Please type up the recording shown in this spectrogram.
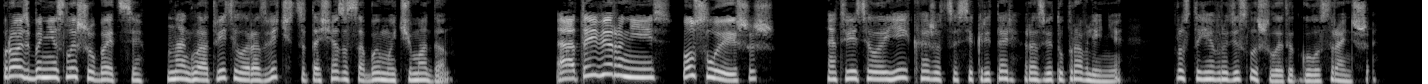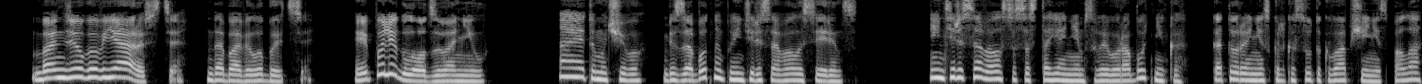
«Просьбы не слышу, Бетси», — нагло ответила разведчица, таща за собой мой чемодан. «А ты вернись, услышишь», — ответила ей, кажется, секретарь разведуправления. Просто я вроде слышала этот голос раньше. «Бандюга в ярости», — добавила Бетси. «И полиглот звонил». «А этому чего?» — беззаботно поинтересовалась Эринс. Интересовался состоянием своего работника, которая несколько суток вообще не спала,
